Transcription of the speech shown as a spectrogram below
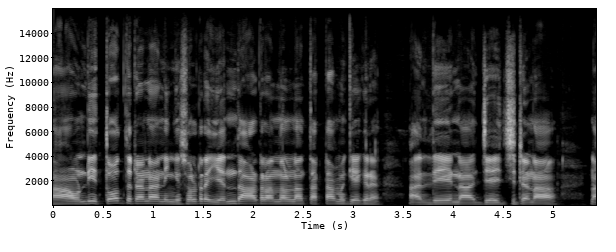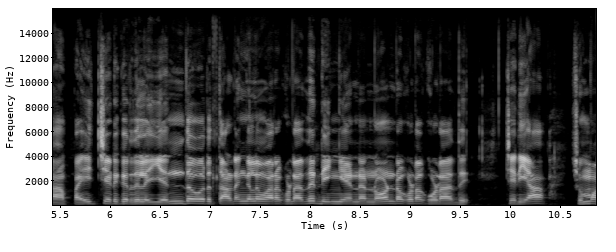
நான் ஒண்டி தோத்துட்டேன்னா நீங்கள் சொல்கிற எந்த ஆர்டராக இருந்தாலும் நான் தட்டாமல் கேட்குறேன் அதே நான் ஜெயிச்சிட்டேன்னா நான் பயிற்சி எடுக்கிறதுல எந்த ஒரு தடங்களும் வரக்கூடாது. நீங்கள் என்னை நோண்டக்கூட கூடாது. சரியா? சும்மா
